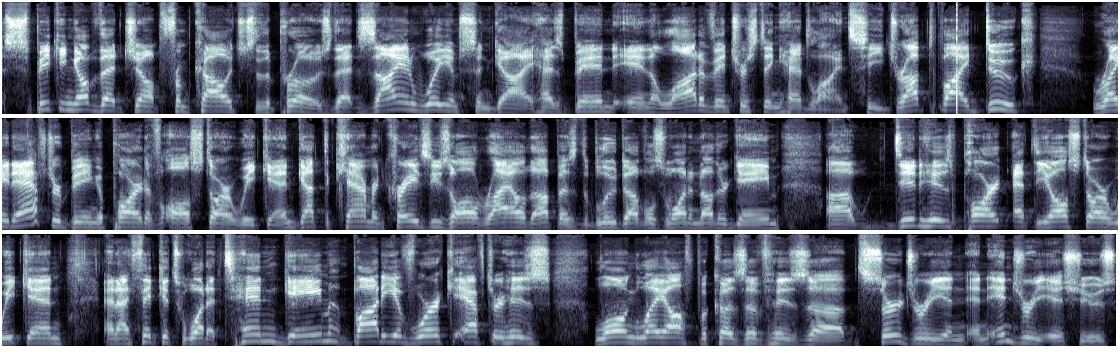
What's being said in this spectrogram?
Speaking of that jump from college to the pros, that Zion Williamson guy has been in a lot of interesting headlines. He dropped by Duke right after being a part of All Star Weekend. Got the Cameron Crazies all riled up as the Blue Devils won another game. Uh, did his part at the All Star Weekend, and I think it's what a 10 game body of work after his long layoff because of his uh, surgery and, and injury issues.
